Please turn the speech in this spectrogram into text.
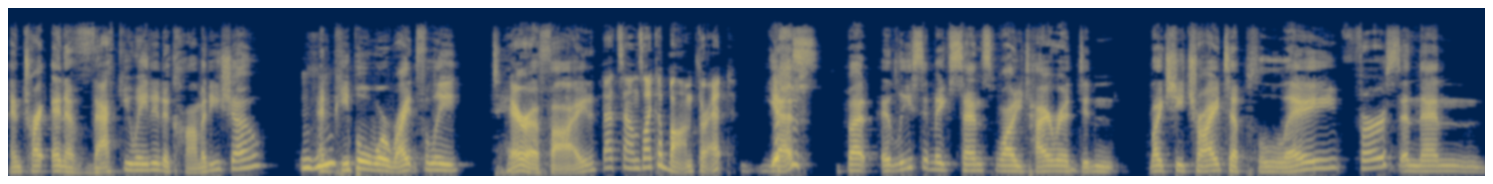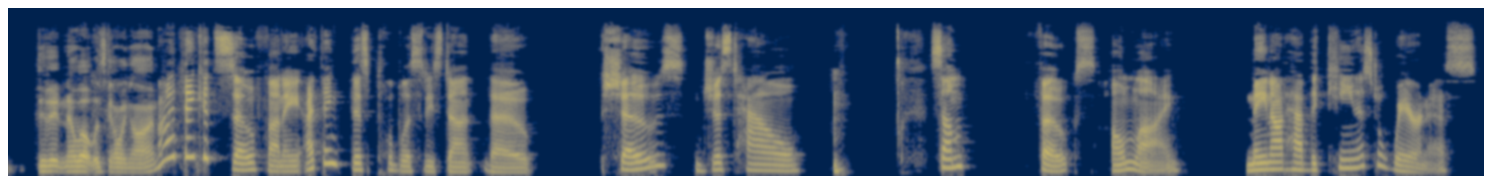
and try and evacuated a comedy show Mhm. and people were rightfully terrified. that sounds like a bomb threat. Yes, but at least it makes sense why Tyra didn't like she tried to play first and then didn't know what was going on. I think it's so funny. I think this publicity stunt, though, shows just how some folks online may not have the keenest awareness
